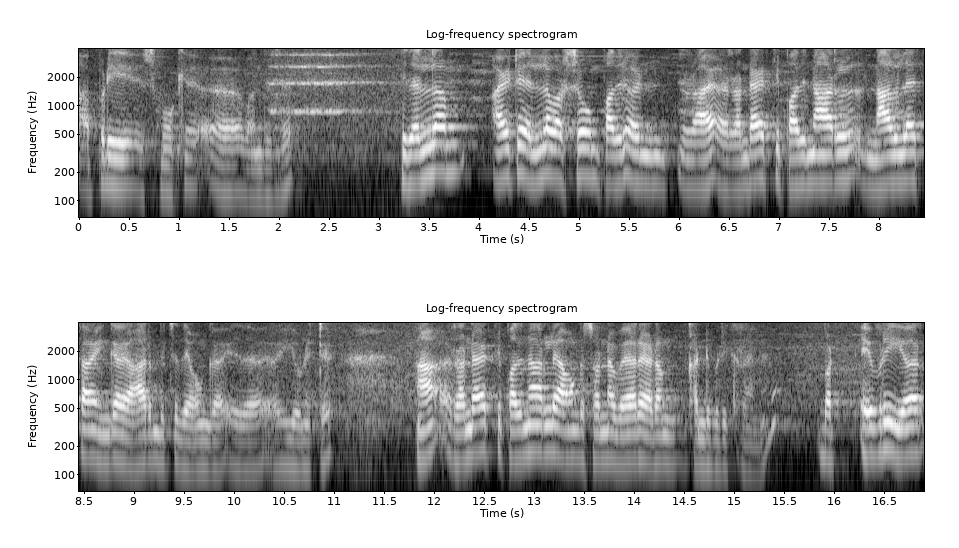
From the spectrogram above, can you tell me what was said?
அப்படி ஸ்மோக்கு வந்தது. இதெல்லாம் ஆகிட்டு எல்லா வருஷமும் பதி ரெண்டாயிரத்தி பதினாறு நாலில் தான் இங்கே ஆரம்பித்தது அவங்க இது யூனிட்டு நான் ரெண்டாயிரத்தி பதினாறில் அவங்க சொன்ன வேறு இடம் கண்டுபிடிக்கிறாங்க பட் எவ்ரி இயர்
